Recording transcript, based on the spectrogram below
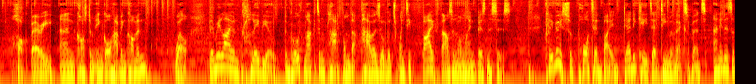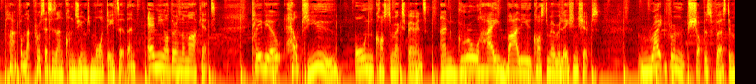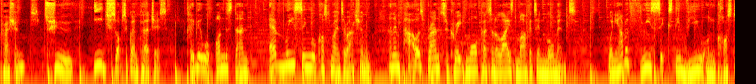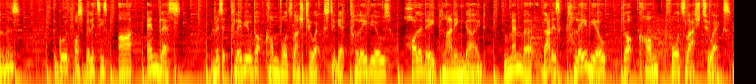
Huckberry, and Custom Ink all have in common? Well, they rely on Klaviyo, the growth marketing platform that powers over 25,000 online businesses. Klaviyo is supported by a dedicated team of experts, and it is a platform that processes and consumes more data than any other in the market. Klaviyo helps you own customer experience and grow high value customer relationships. Right from shoppers' first impressions to each subsequent purchase, Klaviyo will understand every single customer interaction and empowers brands to create more personalized marketing moments. When you have a 360 view on customers, the growth possibilities are endless. Visit klaviyo.com forward slash 2x to get Klaviyo's holiday planning guide. Remember, that is klaviyo.com forward slash 2x.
